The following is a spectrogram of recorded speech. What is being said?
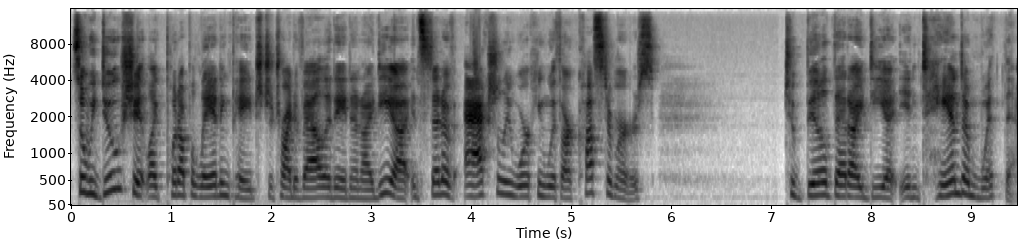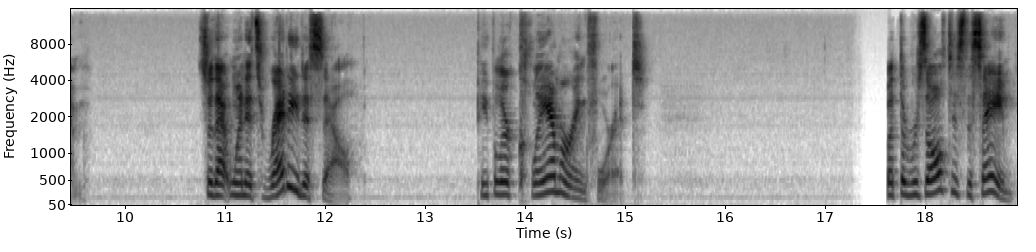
So we do shit like put up a landing page to try to validate an idea instead of actually working with our customers to build that idea in tandem with them. So that when it's ready to sell, people are clamoring for it. But the result is the same.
